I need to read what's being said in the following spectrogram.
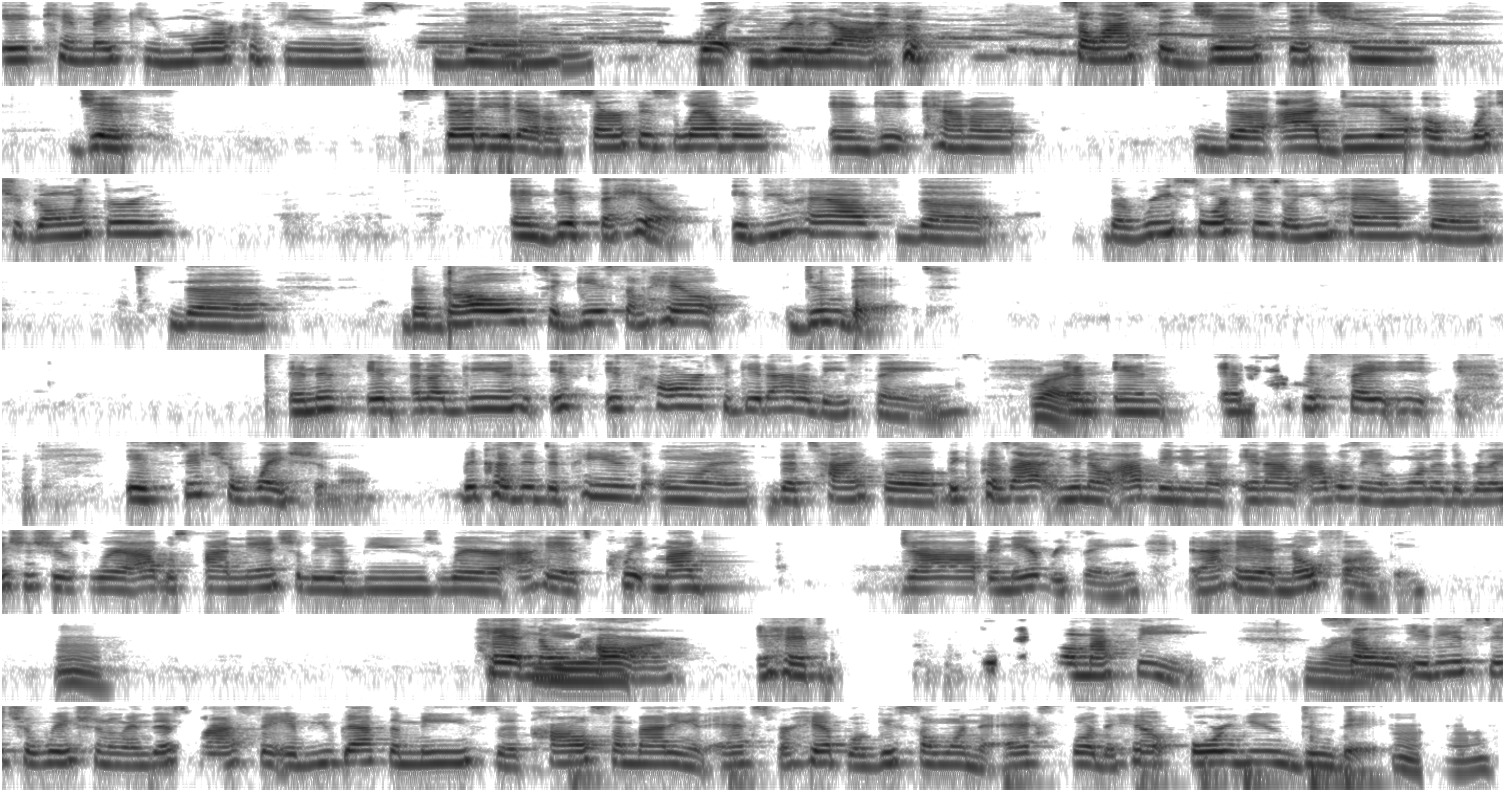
it can make you more confused than what you really are. so I suggest that you just study it at a surface level and get kind of the idea of what you're going through and get the help. If you have the the resources or you have the the the goal to get some help, do that. and it's and, and again it's it's hard to get out of these things right and and and i just say it is situational because it depends on the type of because i you know i've been in a and I, I was in one of the relationships where i was financially abused where i had quit my job and everything and i had no funding mm. had no yeah. car and had to get back on my feet Right. So it is situational. And that's why I say if you got the means to call somebody and ask for help or get someone to ask for the help for you, do that. Mm-hmm.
